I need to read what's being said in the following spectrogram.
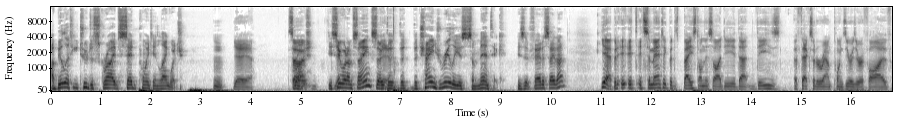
ability to describe said point in language. Hmm. Yeah, yeah. So right. Do you see yeah. what I'm saying? So Yeah. the, the the change really is semantic. Is it fair to say that? Yeah, but it, it, it's semantic, but it's based on this idea that these effects at around 0.005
